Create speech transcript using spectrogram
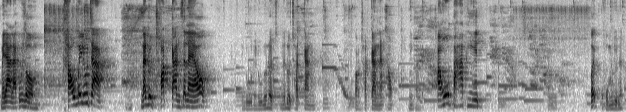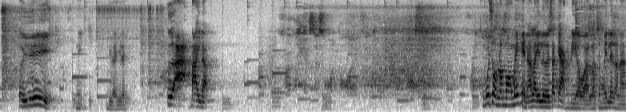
ไม่ได้แล้วคุณผู้ชม เขาไม่รู้จักนดุดช็อตกันซะแล้วเดี๋ยวดูเดี๋ยวดูนดุดนดุดช็อตกัน ก่อนช็อตกันนะเอานี่ก่อนเลยเอาปลาผิดเอ้ยโอ้โหมันอยู่นั่นเอ้ยนี่อยู่ไหนอยู่ไหน เออตายละคุณผู้ชมเรามองไม่เห็นอะไรเลยสักอย่างเดียวอะ เราจะไม่เล่นแล้วนะ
